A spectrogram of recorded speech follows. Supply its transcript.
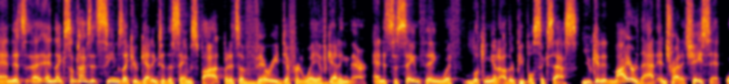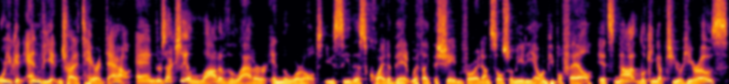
And it's and like sometimes it seems like you're getting to the same spot, but it's a very different way of getting there. And it's the same thing with looking at other people's success. You can admire that and try to chase it, or you can envy it and try to tear it down. And there's actually a lot of the latter in the world. You see this quite a bit with like the Schadenfreude on social media when people fail. It's not looking up to your heroes.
